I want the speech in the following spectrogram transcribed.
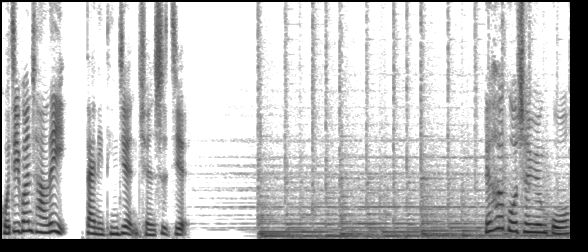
国际观察力带你听见全世界。联合国成员国：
